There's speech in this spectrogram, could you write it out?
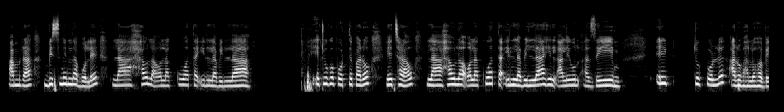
আমরা বিসমিল্লা বলে, লা হাউলা ওলা কুয়াতা ইল্লা বিল্লাহ এটুকু পড়তে পারো এছাড়াও, লা হাউলা ওলা কুয়াতা ইল্লা বিল্লাহিল আলিউল আজিম এই টুক পড়লে আরও ভালো হবে।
